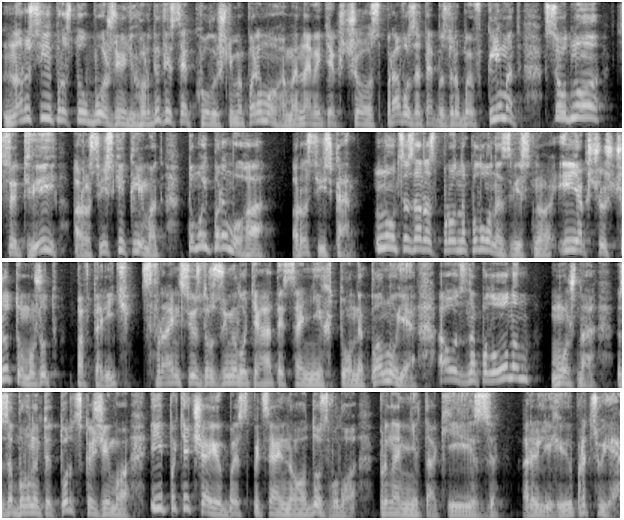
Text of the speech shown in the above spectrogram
На Росії просто обожнюють гордитися колишніми перемогами. Навіть якщо справу за тебе зробив клімат, все одно це твій російський клімат. Тому й перемога російська. Ну це зараз про Наполеона, звісно. І якщо що, то можуть повторіть. З Францією зрозуміло тягатися ніхто не планує. А от з Наполеоном можна заборонити торт, скажімо, і потячаю без спеціального дозволу. Принаймні так і з релігією працює.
